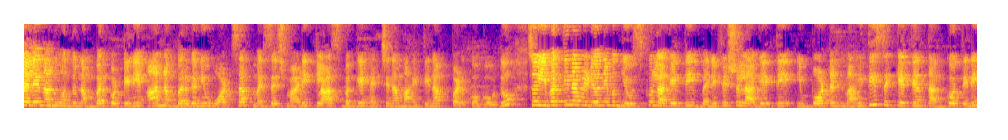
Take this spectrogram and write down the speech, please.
ಮೇಲೆ ನಾನು ಒಂದು ನಂಬರ್ ಕೊಟ್ಟಿನಿ. ಆ ನಂಬರ್ಗೆ ನೀವು ವಾಟ್ಸ್ಆಪ್ ಮೆಸೇಜ್ ಮಾಡಿ ಕ್ಲಾಸ್ ಬಗ್ಗೆ ಹೆಚ್ಚಿನ ಮಾಹಿತಿನ ಪಡ್ಕೋಬಹುದು. ಸೊ ಇವತ್ತಿನ ವಿಡಿಯೋ ನಿಮಗೆ ಯೂಸ್ಫುಲ್ ಆಗೈತಿ ಬೆನಿಫಿಷಿಯಲ್ ಆಗೈತಿ ಇಂಪಾರ್ಟೆಂಟ್ ಮಾಹಿತಿ ಸಿಕ್ಕೈತಿ ಅಂತ ಅನ್ಕೋತೀನಿ.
